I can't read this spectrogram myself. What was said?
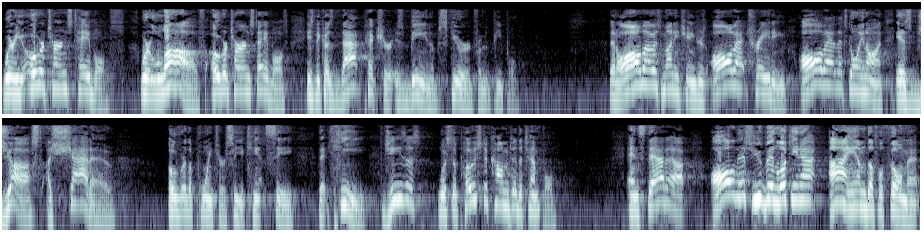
where he overturns tables, where love overturns tables, is because that picture is being obscured from the people. That all those money changers, all that trading, all that that's going on is just a shadow over the pointer so you can't see that he, Jesus, was supposed to come to the temple and stand up. All this you've been looking at, I am the fulfillment.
